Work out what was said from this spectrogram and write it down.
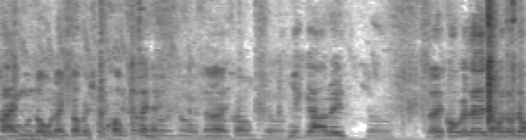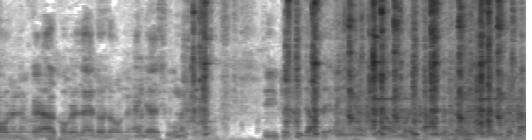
nãy anh muốn nổ là anh cho về số 0 trước này này? Rồi, nổ Đấy. không rồi nhích ga lên. Rồi đấy có cái le gió đỏ đỏ này, này. Cái, à, có cái le đỏ đỏ này anh đè xuống này. Rồi thì trước khi giặt thì anh ờ, kéo mấy cái lên rồi nó lên trước đã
